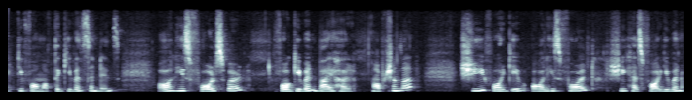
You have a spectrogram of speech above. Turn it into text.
active form of the given sentence all his faults were forgiven by her options are she forgave all his fault she has forgiven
